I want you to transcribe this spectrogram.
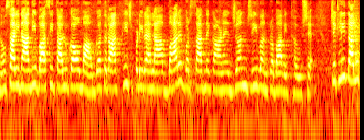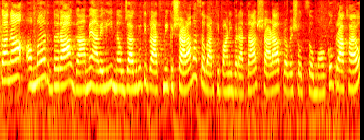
નવસારીના આદિવાસી તાલુકાઓમાં ગત રાતથી જ પડી રહેલા ભારે વરસાદને કારણે જનજીવન પ્રભાવિત થયું છે. ચીખલી તાલુકાના અમરધરા ગામે આવેલી નવજાગૃતિ પ્રાથમિક શાળામાં સવારથી પાણી ભરાતા શાળા પ્રવેશોત્સવ મોકૂફ રાખાયો.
